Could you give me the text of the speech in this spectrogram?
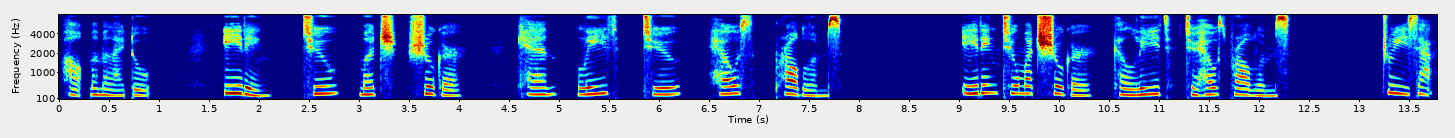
好，慢慢来读：Eating too much sugar can lead to health problems。 Eating too much sugar can lead to health problems。注意一下，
